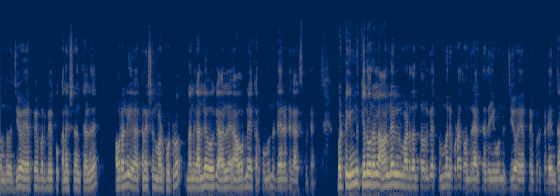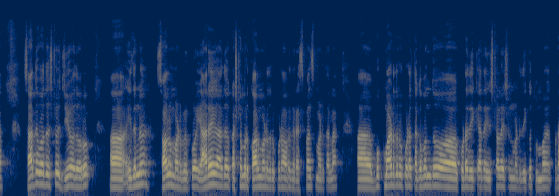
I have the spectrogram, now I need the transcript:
ಒಂದು ಜಿಯೋ ಏರ್ ಪೇಪರ್ ಬೇಕು ಕನೆಕ್ಷನ್ ಅಂತ ಹೇಳಿದೆ. ಅವರಲ್ಲಿ ಕನೆಕ್ಷನ್ ಮಾಡಿಕೊಟ್ರು. ನನಗೆ ಅಲ್ಲೇ ಹೋಗಿ, ಅಲ್ಲೇ ಅವ್ರನ್ನೇ ಕರ್ಕೊಂಡ್ಬಂದು ಡೈರೆಕ್ಟಾಗಿ ಹಾಕ್ಸ್ಬಿಟ್ಟೆ. ಬಟ್ ಇನ್ನು ಕೆಲವರೆಲ್ಲ ಆನ್ಲೈನ್ ಮಾಡಿದಂಥವ್ರಿಗೆ ತುಂಬಾನೇ ಕೂಡ ತೊಂದರೆ ಆಗ್ತದೆ ಈ ಒಂದು ಜಿಯೋ ಏರ್ ಪೇಪರ್ ಕಡೆಯಿಂದ. ಸಾಧ್ಯವಾದಷ್ಟು ಜಿಯೋದವರು ಇದನ್ನು ಇದನ್ನ ಸಾಲ್ವ್ ಮಾಡಬೇಕು. ಯಾರೇ ಆದ ಕಸ್ಟಮರ್ ಕಾಲ್ ಮಾಡಿದ್ರು ಕೂಡ ಅವ್ರಿಗೆ ರೆಸ್ಪಾನ್ಸ್ ಮಾಡ್ತಲ್ಲ. ಬುಕ್ ಮಾಡಿದ್ರು ಕೂಡ ತಗೊಬಂದು ಕೊಡೋದಕ್ಕೆ, ಅದ ಇನ್ಸ್ಟಾಲೇಷನ್ ಮಾಡೋದಕ್ಕೂ ತುಂಬ ಕೂಡ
